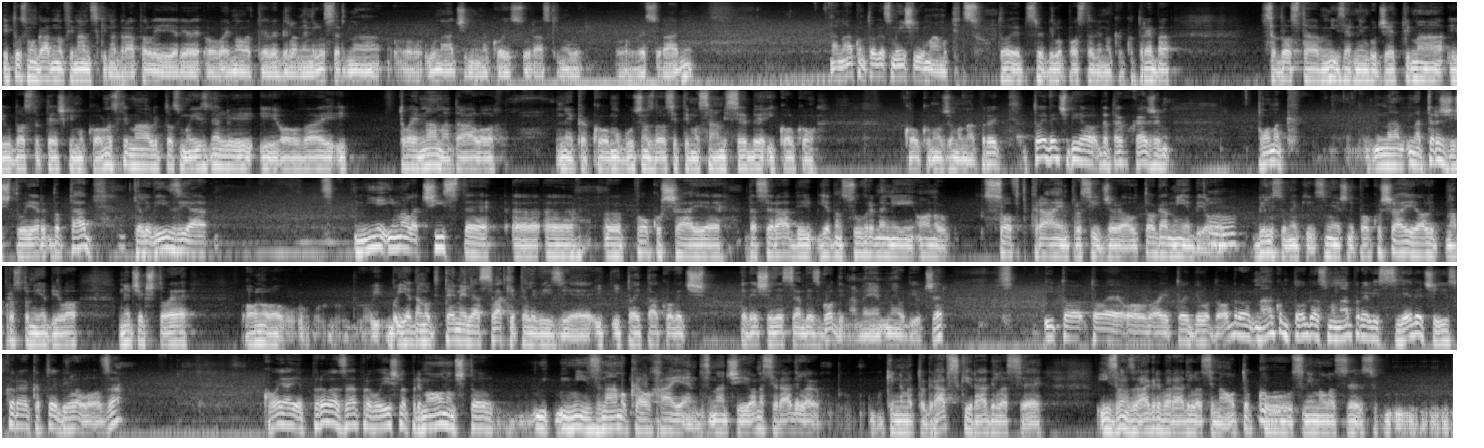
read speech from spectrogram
i tu smo gadno financijski nadrapali jer je ovaj, Nova TV bila nemilosrdna u načinu na koji su raskinuli ove suradnje. A nakon toga smo išli u Mamuticu. To je sve bilo postavljeno kako treba sa dosta mizernim budžetima i u dosta teškim okolnostima, ali to smo iznijeli i, ovaj, i to je nama dalo nekako mogućnost da osjetimo sami sebe i koliko, koliko možemo napraviti. To je već bio, da tako kažem, pomak na, na tržištu, jer do tad televizija nije imala čiste uh, uh, pokušaje da se radi jedan suvremeni ono soft crime procedural, toga nije bilo. Mhm. Bili su neki smiješni pokušaji, ali naprosto nije bilo nečeg što je ono jedan od temelja svake televizije i, i to je tako već 50, 60, 70 godina, ne, ne od jučer. I to, to, je, ovaj, to je bilo dobro. Nakon toga smo napravili sljedeći iskorak, a to je bila loza koja je prva zapravo išla prema onom što mi znamo kao high-end. Znači, ona se radila kinematografski, radila se izvan Zagreba, radila se na otoku, mhm. snimala se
